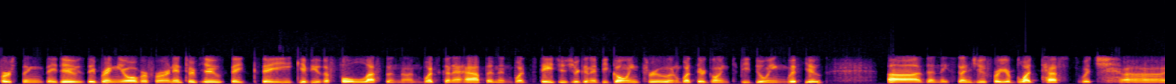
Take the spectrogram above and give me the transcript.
first thing they do is they bring you over for an interview. They they give you the full lesson on what's going to happen and what stages you're going to be going through and what they're going to be doing with you. Uh, then they send you for your blood test, which uh,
